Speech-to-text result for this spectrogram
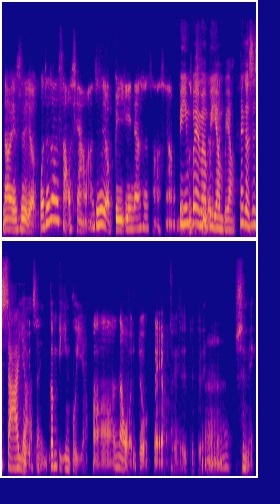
然后也是有，我这算扫瞎嘛，就是有鼻音，那算扫瞎吗？鼻音不不没有不一样，不一样，那个是沙哑声音，跟鼻音不一样。哦，那我就没有，对对对对，嗯是每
